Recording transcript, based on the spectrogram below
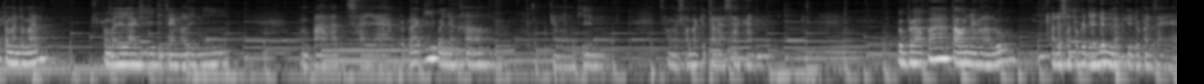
Teman-teman, kembali lagi di channel ini tempat saya berbagi banyak hal yang mungkin sama-sama kita rasakan. Beberapa tahun yang lalu ada satu kejadian dalam kehidupan saya.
